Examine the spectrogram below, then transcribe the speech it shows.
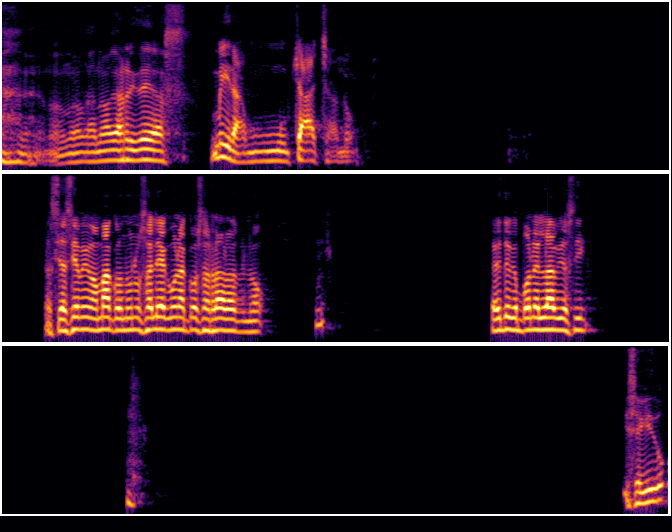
No, no, no agarre ideas. Mira, muchacha, no. Así hacía mi mamá cuando uno salía con una cosa rara. No. Hay que poner el labio así. Y seguido.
